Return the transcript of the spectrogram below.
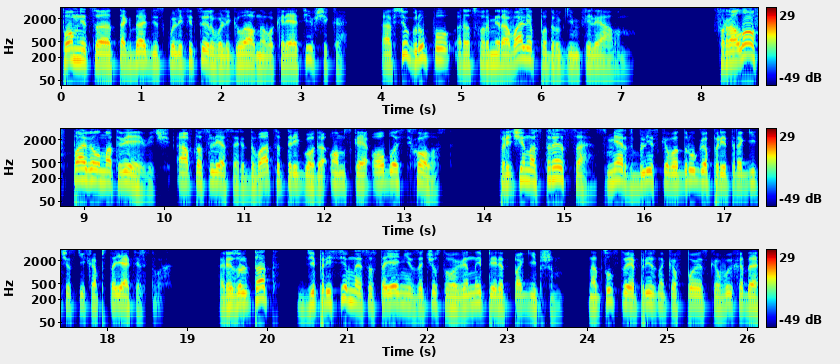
Помнится, тогда дисквалифицировали главного креативщика, а всю группу расформировали по другим филиалам. Фролов Павел Матвеевич, автослесарь, 23 года, Омская область, холост. Причина стресса – смерть близкого друга при трагических обстоятельствах. Результат – депрессивное состояние из-за чувства вины перед погибшим. Отсутствие признаков поиска выхода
